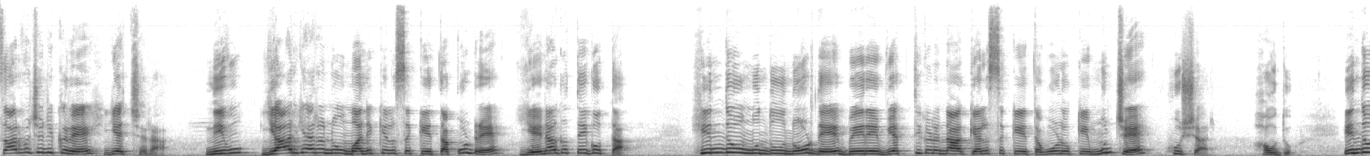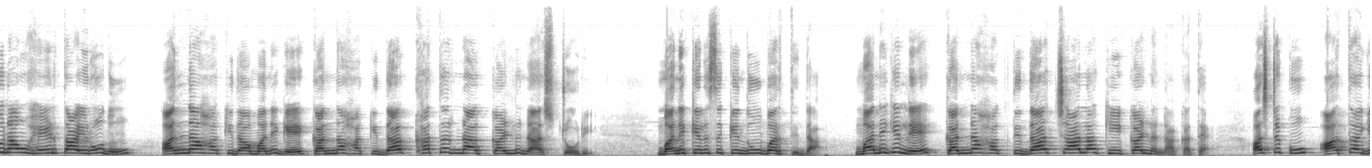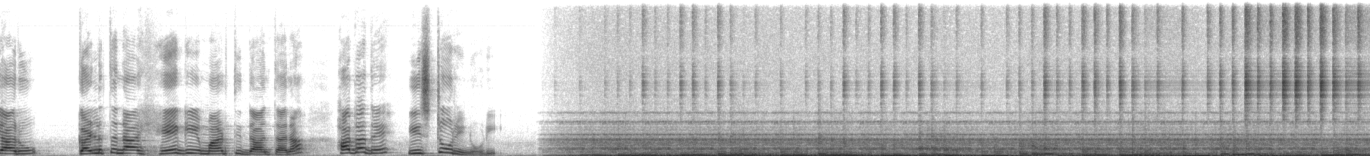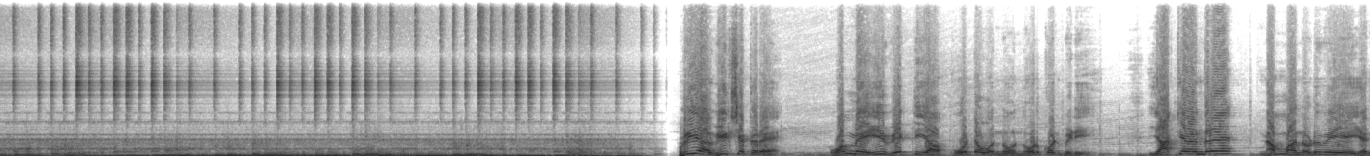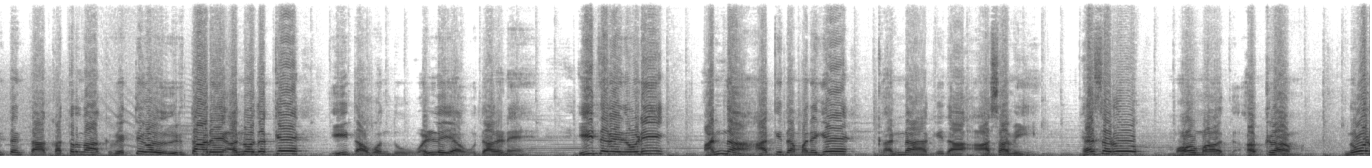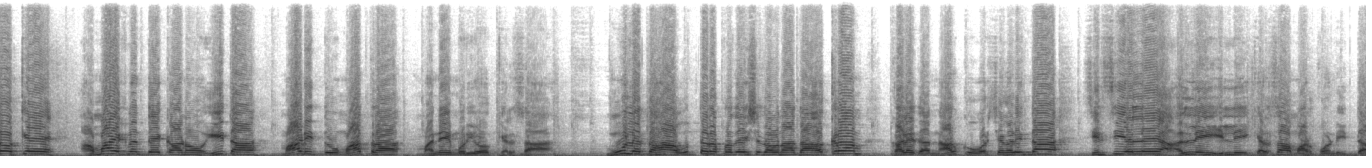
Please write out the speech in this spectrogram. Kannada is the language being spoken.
ಸಾರ್ವಜನಿಕರೇ, ಎಚ್ಚರ. ನೀವು ಯಾರ್ಯಾರನ್ನು ಮನೆ ಕೆಲಸಕ್ಕೆ ತಕೊಂಡ್ರೆ ಏನಾಗುತ್ತೆ ಗೊತ್ತಾ? ಹಿಂದು ಮುಂದು ನೋಡದೆ ಬೇರೆ ವ್ಯಕ್ತಿಗಳನ್ನ ಕೆಲಸಕ್ಕೆ ತಗೊಳ್ಳೋಕೆ ಮುಂಚೆ ಹುಷಾರ್. ಹೌದು. ಇಂದು ನಾವು ಹೇಳ್ತಾ ಇರೋದು, ಅನ್ನ ಹಾಕಿದ ಮನೆಗೆ ಕನ್ನ ಹಾಕಿದ್ದ ಖತರ್ನಾಕ್ ಕಳ್ಳನ ಸ್ಟೋರಿ ಮನೆ ಕೆಲಸಕ್ಕೆಂದು ಬರ್ತಿದ್ದ. ಮನೆಯಲ್ಲೇ ಕನ್ನ ಹಾಕ್ತಿದ್ದ ಚಾಲಾಕಿ ಕಳ್ಳನ ಕತೆ. ಅಷ್ಟಕ್ಕೂ ಆತ ಯಾರು? ಕಳ್ಳತನ ಹೇಗೆ ಮಾಡ್ತಿದ್ದ ಅಂತಾನ? ಹಾಗಾದ್ರೆ ಈ ಸ್ಟೋರಿ ನೋಡಿ. ಪ್ರಿಯ ವೀಕ್ಷಕರೇ, ಒಮ್ಮೆ ಈ ವ್ಯಕ್ತಿಯ ಫೋಟೋವನ್ನು ನೋಡ್ಕೊಂಡ್ಬಿಡಿ. ಯಾಕೆ ಅಂದ್ರೆ ನಮ್ಮ ನಡುವೆಯೇ ಎಂತೆಂಥ ಖತರ್ನಾಕ್ ವ್ಯಕ್ತಿಗಳು ಇರ್ತಾರೆ ಅನ್ನೋದಕ್ಕೆ ಈತ ಒಂದು ಒಳ್ಳೆಯ ಉದಾಹರಣೆ. ಈತನೇ ನೋಡಿ ಅನ್ನ ಹಾಕಿದ ಮನೆಗೆ ಕನ್ನ ಹಾಕಿದ ಆಸಾಮಿ. ಹೆಸರು ಮೊಹಮ್ಮದ್ ಅಕ್ರಮ್. ನೋಡೋಕೆ ಅಮಾಯಕನಂತೆ ಕಾಣೋ ಈತ ಮಾಡಿದ್ದು ಮಾತ್ರ ಮನೆ ಮುರಿಯೋ ಕೆಲಸ. ಮೂಲತಃ ಉತ್ತರ ಪ್ರದೇಶದವನಾದ ಅಕ್ರಮ್ ಕಳೆದ ನಾಲ್ಕು ವರ್ಷಗಳಿಂದ ಸಿರ್ಸಿಯಲ್ಲೇ ಅಲ್ಲಿ ಇಲ್ಲಿ ಕೆಲಸ ಮಾಡ್ಕೊಂಡಿದ್ದ.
